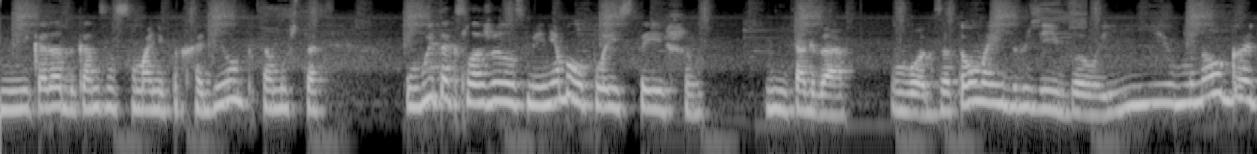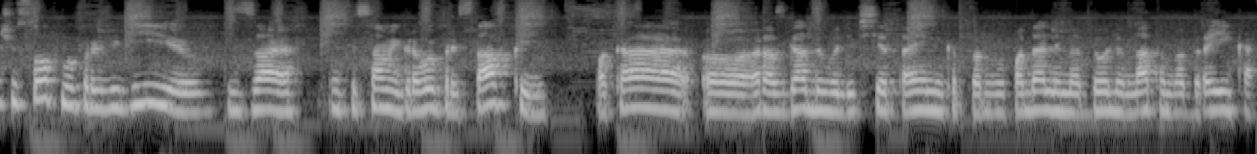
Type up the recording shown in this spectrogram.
никогда до конца сама не проходила, потому что, увы, так сложилось, у меня не было PlayStation никогда. Вот, зато у моих друзей было. И много часов мы провели за этой самой игровой приставкой, пока э, разгадывали все тайны, которые выпадали на долю Натана Дрейка.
